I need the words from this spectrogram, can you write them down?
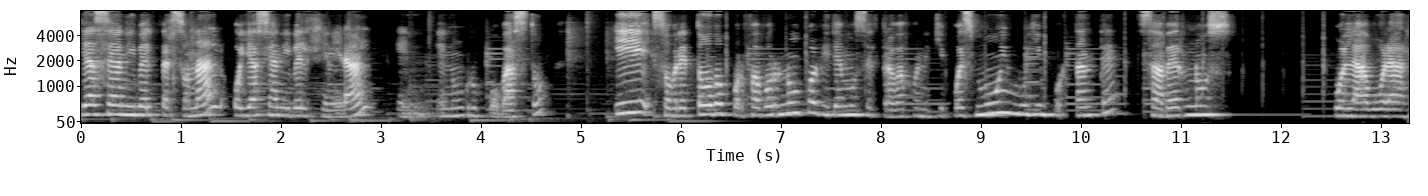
ya sea a nivel personal o ya sea a nivel general, en, un grupo vasto. Y sobre todo, por favor, nunca olvidemos el trabajo en equipo. Es muy, muy importante sabernos colaborar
